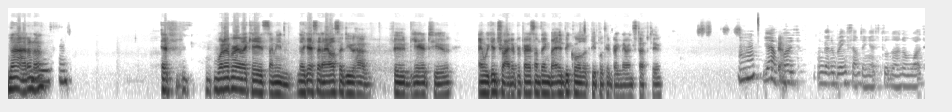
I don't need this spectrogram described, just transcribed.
nah, I don't know. If whatever the case, I mean, like I said, I also do have food here too, and we could try to prepare something, but it'd be cool if people could bring their own stuff too. Mm-hmm. Yeah, Okay. of course. I'm gonna bring something. I still don't know what.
